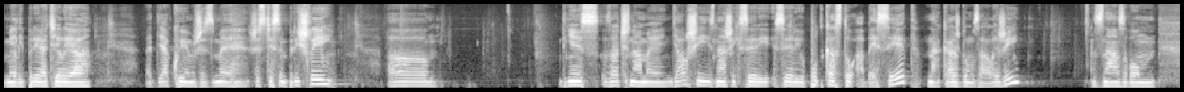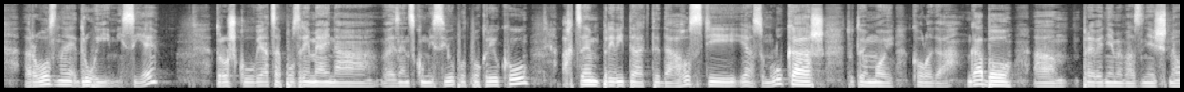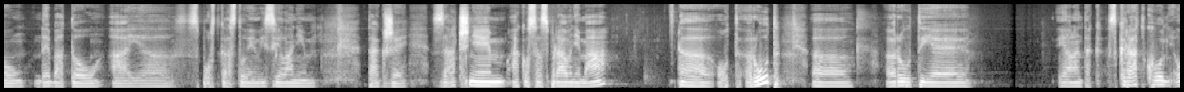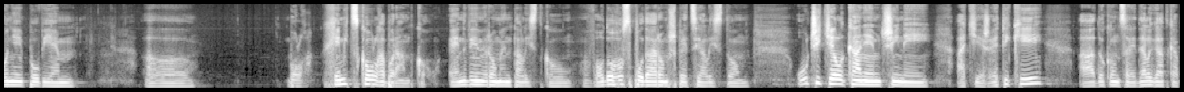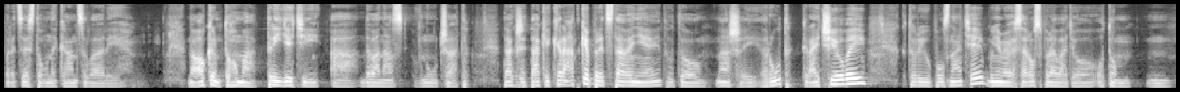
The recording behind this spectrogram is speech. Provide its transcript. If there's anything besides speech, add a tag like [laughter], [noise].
milí priatelia. Ďakujem, že, sme, že ste sem prišli. Dnes začíname ďalší z našich séri, sériu podcastov a besied na každom záleží s názvom Rôzne druhy misie trošku viac sa pozrieme aj na väzenskú misiu pod pokrývku a chcem privítať teda hosti. Ja som Lukáš, tuto je môj kolega Gabo a prevedieme vás dnešnou debatou aj e, s podcastovým vysielaním. Takže začnem, ako sa správne má, e, od Ruth. E, Ruth je, ja len tak skrátku o nej poviem, bola chemickou laborantkou, environmentalistkou, vodohospodárom špecialistom, učiteľka Nemčiny a tiež etiky a dokonca aj delegátka pre cestovné kancelárie. No a okrem toho má 3 deti a 12 vnúčat. Takže také krátke predstavenie túto našej Ruth Krajčiovej, ktorú poznáte. Budeme sa rozprávať o, o tom,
